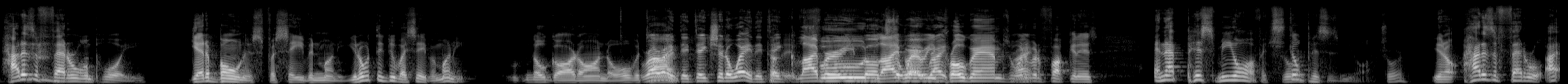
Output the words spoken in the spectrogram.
How does a federal employee get a bonus for saving money? You know what they do by saving money? No guard on, no overtime. Right, right. They take shit away. They take uh, library food, books library away. Right. programs, whatever Right. the fuck it is. And that pissed me off. It still pisses me off. Sure. You know, how does a federal? I,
